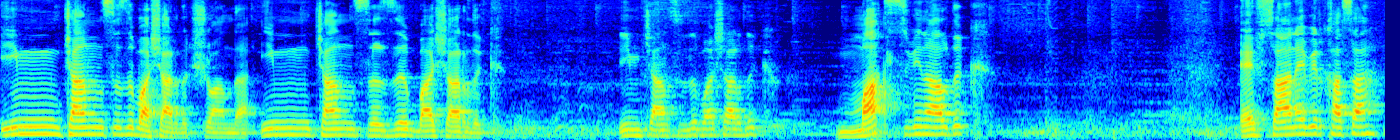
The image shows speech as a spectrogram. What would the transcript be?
İmkansızı başardık şu anda. İmkansızı başardık. İmkansızı başardık. Max win aldık. Efsane bir kasa.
